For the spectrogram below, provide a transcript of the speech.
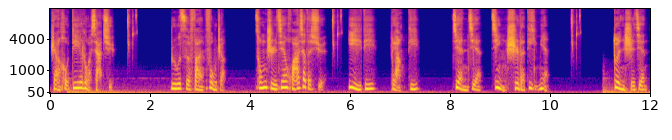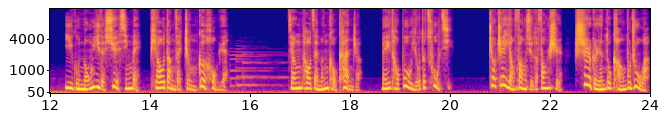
然后跌落下去。如此反复着，从指尖滑下的血，一滴两滴，渐渐浸湿了地面。顿时间，一股浓郁的血腥味飘荡在整个后院。江涛在门口看着，眉头不由得蹙起。照这样放血的方式，是个人都扛不住啊！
